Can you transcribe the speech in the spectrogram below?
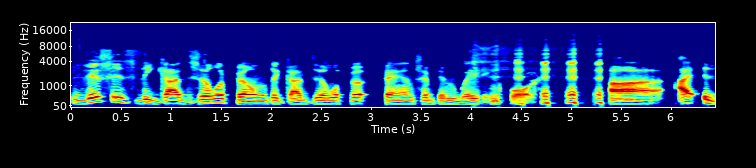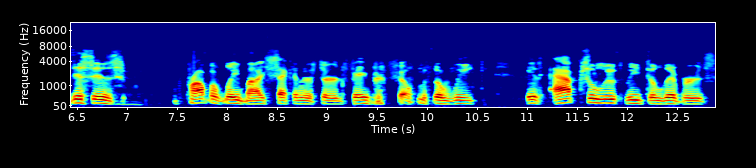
this is the Godzilla film that Godzilla f- fans have been waiting for. uh, I, this is probably my second or third favorite film of the week. It absolutely delivers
